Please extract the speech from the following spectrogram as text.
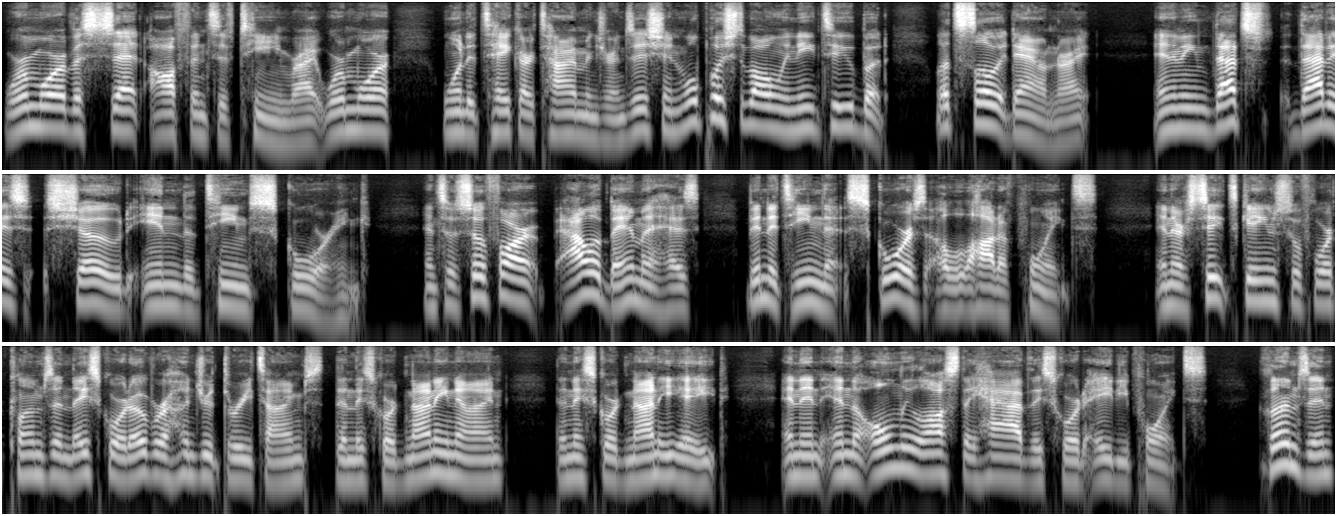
We're more of a set offensive team, right? We're more want to take our time in transition. We'll push the ball when we need to, but let's slow it down, right? And I mean that's that is showed in the team scoring. And so so far Alabama has been a team that scores a lot of points. In their six games before Clemson, they scored over 103 times. Then they scored 99. Then they scored 98. And then in the only loss they have, they scored 80 points. Clemson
